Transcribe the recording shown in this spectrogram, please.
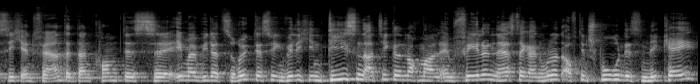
sich entfernt, dann kommt es äh, immer wieder zurück. Deswegen will ich Ihnen diesen Artikel nochmal empfehlen. Nasdaq 100 auf den Spuren des Nikkei.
